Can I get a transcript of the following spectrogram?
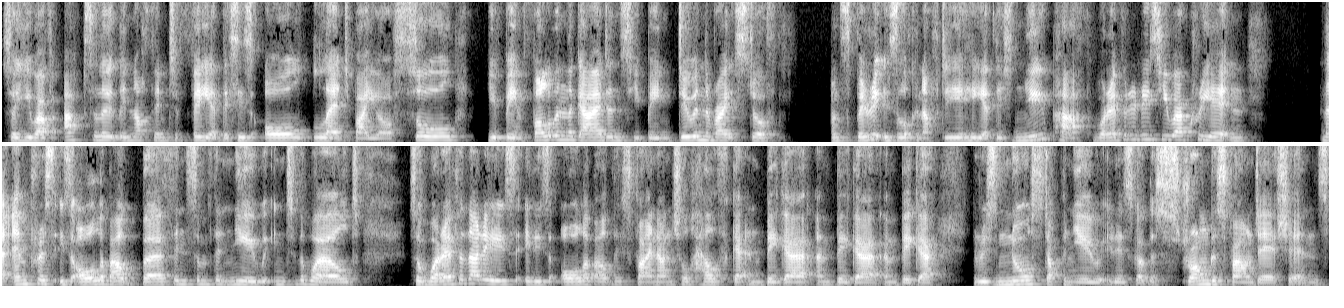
So you have absolutely nothing to fear. This is all led by your soul. You've been following the guidance, you've been doing the right stuff and spirit is looking after you here. This new path, whatever it is you are creating, the Empress is all about birthing something new into the world. So, whatever that is, it is all about this financial health getting bigger and bigger and bigger. There is no stopping you. It has got the strongest foundations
